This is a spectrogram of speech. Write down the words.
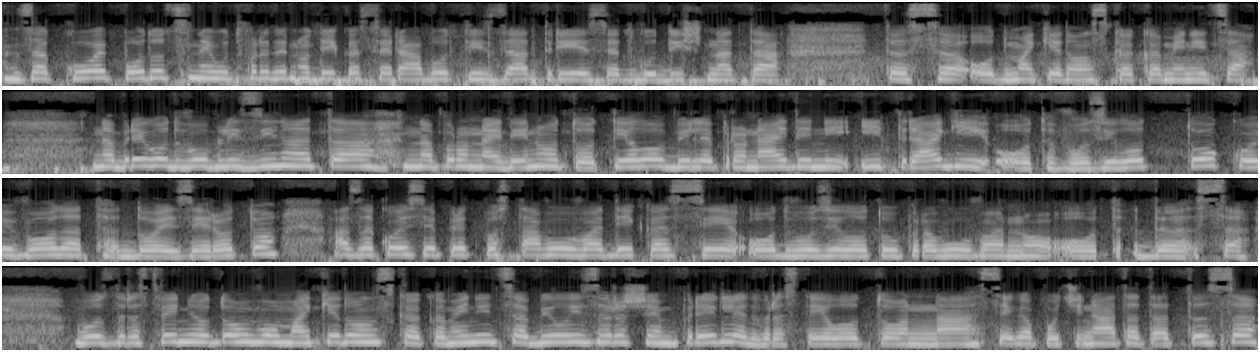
за кое подоцна е утврдено дека се работи за 30 годишната ТС од Македонска каменица. На брегот во близината на пронајденото тело биле пронајдени и траги од возилото кој водат до езерото, а за кој се предпоставува дека се од возилото управувано од ДС. Во здравствениот дом во Македонска каменица бил извршен преглед врз телото на сега починатата ТС,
